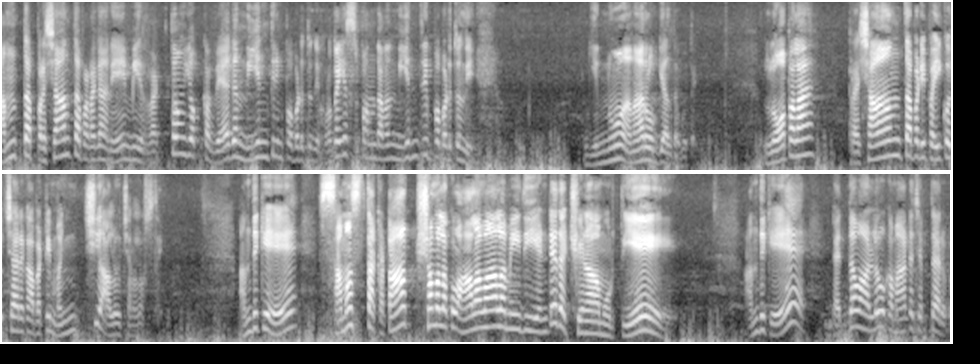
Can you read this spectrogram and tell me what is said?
అంత ప్రశాంత పడగానే మీ రక్తం యొక్క వేగం నియంత్రింపబడుతుంది. హృదయ స్పందన నియంత్రింపబడుతుంది. ఎన్నో అనారోగ్యాలు తగ్గుతాయి. లోపల ప్రశాంతపడి పైకొచ్చారు కాబట్టి మంచి ఆలోచనలు వస్తాయి. అందుకే సమస్త కటాక్షములకు ఆలవాల మీది అంటే దక్షిణామూర్తియే. అందుకే పెద్దవాళ్ళు ఒక మాట చెప్తారు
